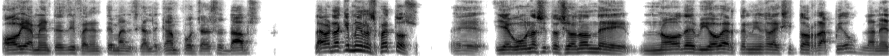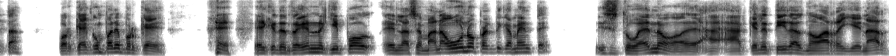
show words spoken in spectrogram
Obviamente es diferente Mariscal de Campo, Joshua Dobbs. La verdad que mis respetos. Eh, llegó una situación donde no debió haber tenido éxito rápido, la neta. ¿Por qué, compadre? Porque el que te entreguen un equipo en la semana uno prácticamente, dices tú, bueno, eh, ¿a, qué le tiras? No, a rellenar.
